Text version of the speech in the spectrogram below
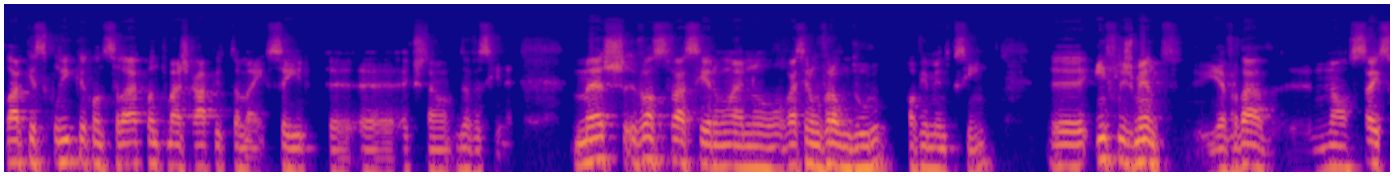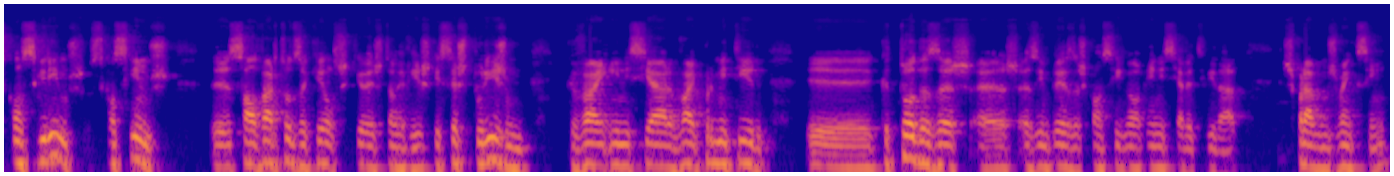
Claro que esse clique acontecerá quanto mais rápido também sair uh, a questão da vacina. Mas vai ser um ano, vai ser um verão duro, obviamente que sim. Uh, infelizmente, e é verdade, não sei se conseguiríamos, se conseguimos salvar todos aqueles que hoje estão em risco, e se este turismo que vai iniciar vai permitir que todas as, as, as empresas consigam reiniciar a atividade. Esperávamos bem que sim.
